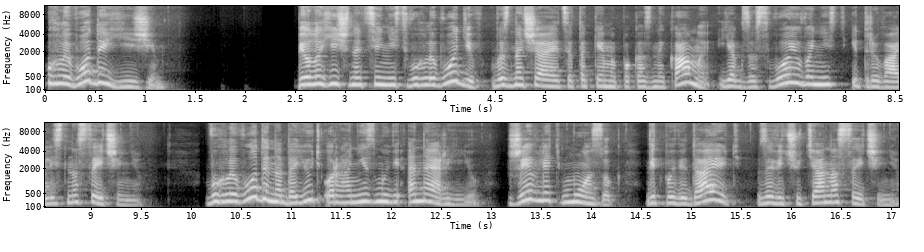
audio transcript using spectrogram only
Вуглеводи їжі. Біологічна цінність вуглеводів визначається такими показниками, як засвоюваність і тривалість насичення. Вуглеводи надають організмові енергію, живлять мозок, відповідають за відчуття насичення.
